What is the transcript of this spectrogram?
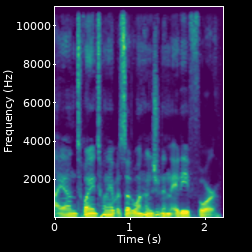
Ion 2020, episode 184.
